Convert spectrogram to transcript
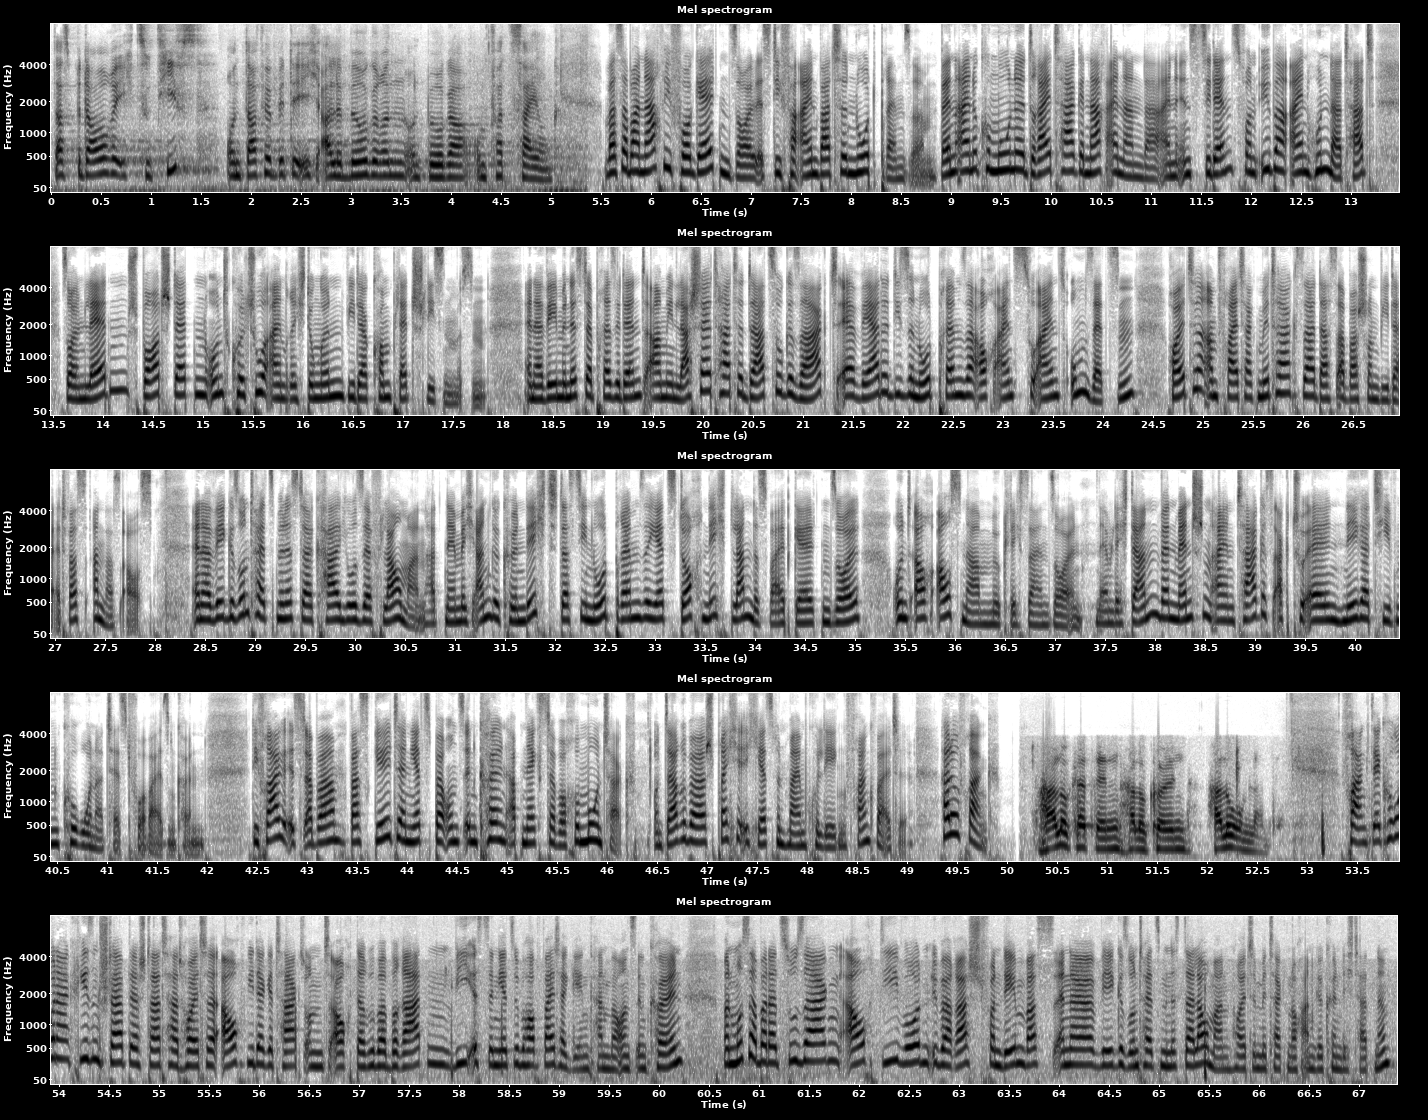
Das bedauere ich zutiefst und dafür bitte ich alle Bürgerinnen und Bürger um Verzeihung. Was aber nach wie vor gelten soll, ist die vereinbarte Notbremse. Wenn eine Kommune drei Tage nacheinander eine Inzidenz von über 100 hat, sollen Läden, Sportstätten und Kultureinrichtungen wieder komplett schließen müssen. NRW-Ministerpräsident Armin Laschet hatte dazu gesagt, er werde diese Notbremse auch eins zu eins umsetzen. Heute am Freitagmittag sah das aber schon wieder etwas anders aus. NRW-Gesundheitsminister Karl-Josef Laumann hat nämlich angekündigt, dass die Notbremse jetzt doch nicht landesweit gelten soll und auch Ausnahmen möglich sein sollen, nämlich dann, wenn Menschen einen tagesaktuellen negativen Corona-Test vorweisen können. Die Frage ist aber, was gilt denn jetzt bei uns in Köln ab nächster Woche Montag? Und darüber spreche ich jetzt mit meinem Kollegen Frank Waltel. Hallo Frank. Hallo Katrin, hallo Köln, hallo Umland. Frank, der Corona-Krisenstab der Stadt hat heute auch wieder getagt und auch darüber beraten, wie es denn jetzt überhaupt weitergehen kann bei uns in Köln. Man muss aber dazu sagen, auch die wurden überrascht von dem, was NRW-Gesundheitsminister Laumann heute Mittag noch angekündigt hat, ne?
